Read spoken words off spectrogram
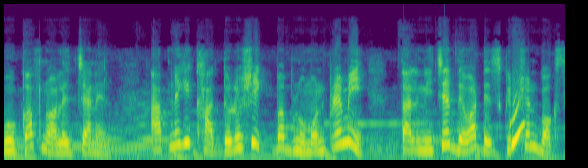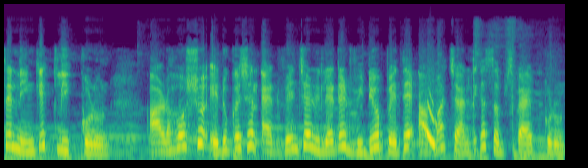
বুক অফ নলেজ চ্যানেল আপনি কি খাদ্যরসিক বা ভ্রমণ প্রেমী তাহলে নিচে দেওয়া ডেসক্রিপশন বক্সের লিঙ্কে ক্লিক করুন। আর রহস্য এডুকেশন অ্যাডভেঞ্চার রিলেটেড ভিডিও পেতে আমার চ্যানেলটিকে সাবস্ক্রাইব করুন।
